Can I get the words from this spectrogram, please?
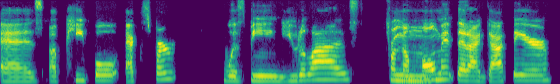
as a people expert was being utilized from the mm. moment that I got there.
